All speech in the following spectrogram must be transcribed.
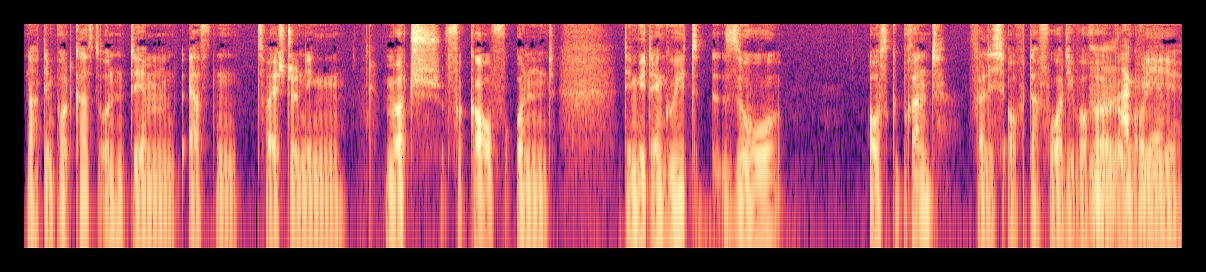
nach dem Podcast und dem ersten zweistündigen Merch-Verkauf und dem Meet and Greet so ausgebrannt, weil ich auch davor die Woche mm, irgendwie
